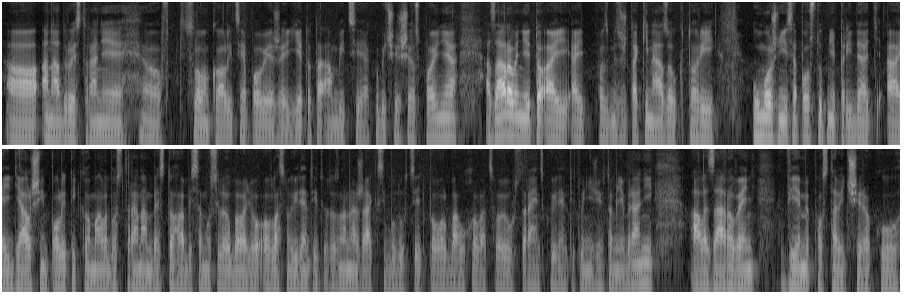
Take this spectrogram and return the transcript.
a, a na druhej strane e, v slovom koalícia povie, že je to tá ambícia akoby širšieho spojenia. A zároveň je to aj, aj povedzme, že taký názov, ktorý umožní sa postupne pridať aj ďalším politikom alebo stranám bez toho, aby sa museli obávať o, o vlastnú identitu. To znamená, že ak si budú chcieť po voľbách uchovať svoju stranickú identitu, nič im v tom nebráni, ale zároveň vieme postaviť širokú uh,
